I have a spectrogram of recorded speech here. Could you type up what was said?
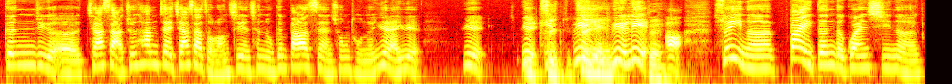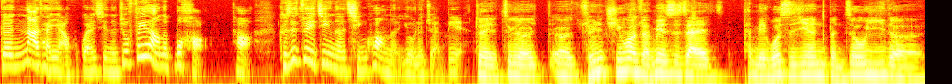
跟这个呃加萨，就是他们在加萨走廊之间冲突，跟巴勒斯坦冲突呢越来越越。越越演越烈啊，所以呢，拜登的关系呢，跟纳坦雅胡关系呢，就非常的不好。好，可是最近呢，情况呢有了转变。对，这个呃，情情况转变是在美国时间本周一的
